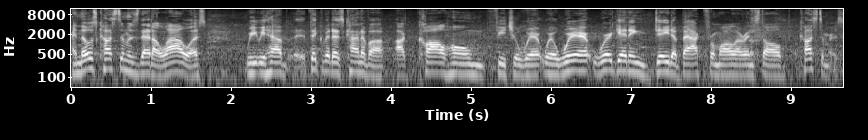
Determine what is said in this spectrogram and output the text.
and those customers that allow us, we, we have, think of it as kind of a, a call home feature where, where we're, we're getting data back from all our installed customers.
